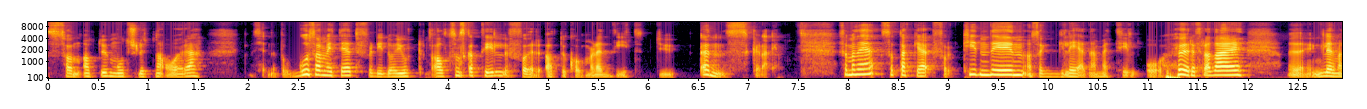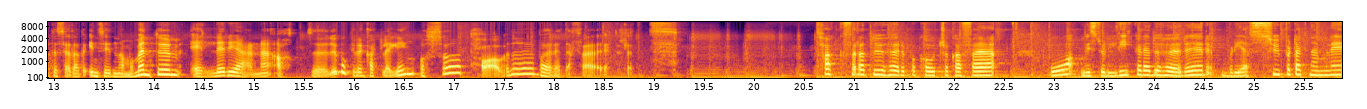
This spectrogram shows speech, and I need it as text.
sånn at du mot slutten av året kan kjenne på god samvittighet fordi du har gjort alt som skal til for at du kommer deg dit du ønsker deg. Så med det så takker jeg for tiden din, og så gleder jeg meg til å høre fra deg. Eh, gleder meg til å se deg på innsiden av Momentum, eller gjerne at eh, du booker en kartlegging, og så tar vi det bare derfra, rett og slett. Takk for at du hører på Coach og kaffe. Og hvis du liker det du hører, blir jeg supertakknemlig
